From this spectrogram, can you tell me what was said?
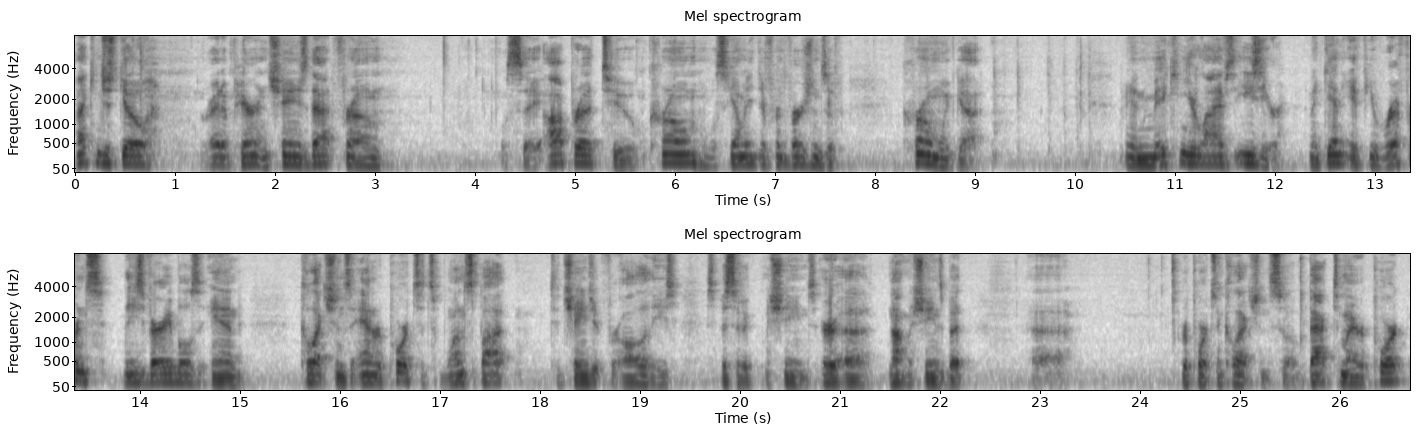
I can just go right up here and change that from, we'll say Opera to Chrome. We'll see how many different versions of Chrome we've got. And making your lives easier. And again, if you reference these variables in collections and reports, it's one spot to change it for all of these specific machines, or uh, not machines, but uh, reports and collections. So back to my report,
